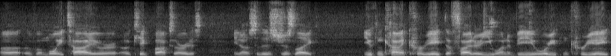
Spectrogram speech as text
uh, of a Muay Thai or a kickbox artist. You know, so there's just like you can kind of create the fighter you want to be, or you can create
